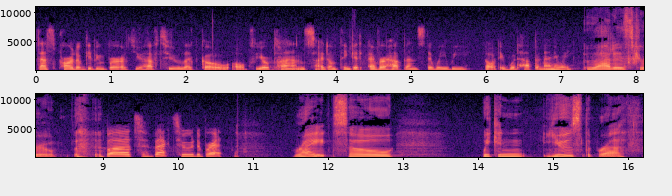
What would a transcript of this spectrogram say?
that's part of giving birth. You have to let go of your plans. I don't think it ever happens the way we thought it would happen anyway. That is true. but back to the breath. Right. So we can use the breath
